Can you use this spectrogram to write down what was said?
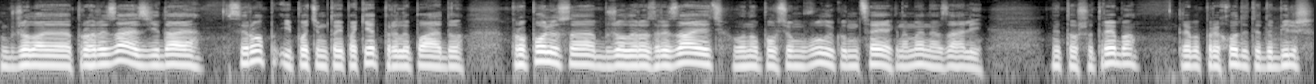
бджола прогризає, з'їдає сироп, і потім той пакет прилипає до прополюса, бджоли розгризають, воно по всьому вулику. Ну це, як на мене, взагалі не то, що треба. Треба переходити до більш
